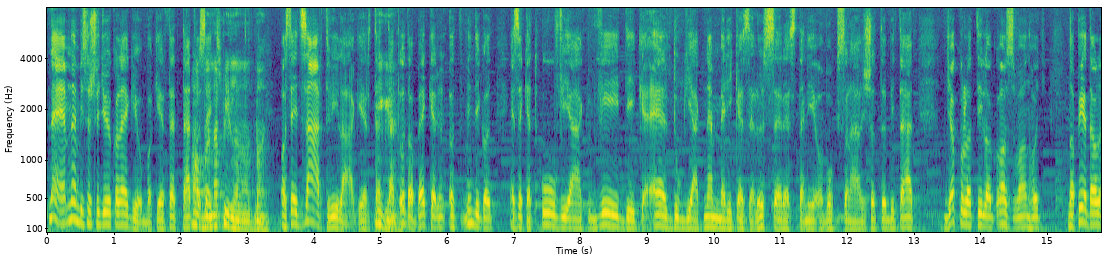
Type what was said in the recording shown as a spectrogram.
Nem, nem biztos, hogy ők a legjobbak, érted? Tehát az Abban egy, a pillanatban. az egy zárt világ, érted? Igen. Tehát oda bekerül, ott mindig a, ezeket óvják, védik, eldugják, nem merik ezzel összeereszteni a boxonál és a többi. Tehát gyakorlatilag az van, hogy na például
